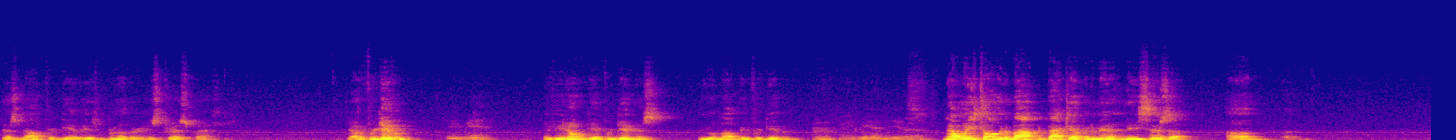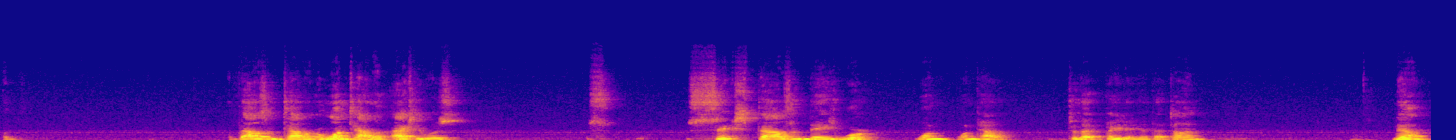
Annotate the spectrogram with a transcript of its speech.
does not forgive his brother his trespasses. Gotta forgive him. Amen. If you don't get forgiveness, you will not be forgiven. Hmm. Amen. Yes. Now, when he's talking about, back up in a minute, and he says a, a, a, a thousand talent, or one talent actually was six thousand days' work, one, one talent to that payday at that time. Now,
